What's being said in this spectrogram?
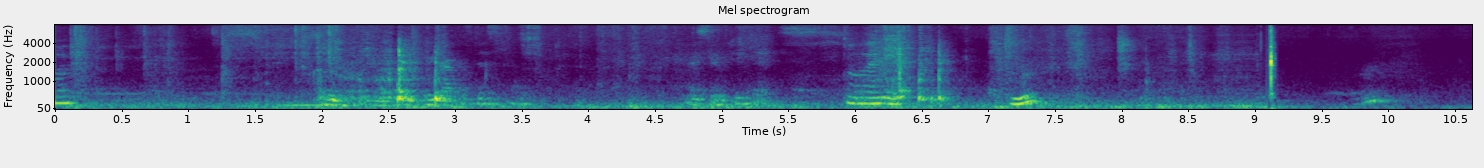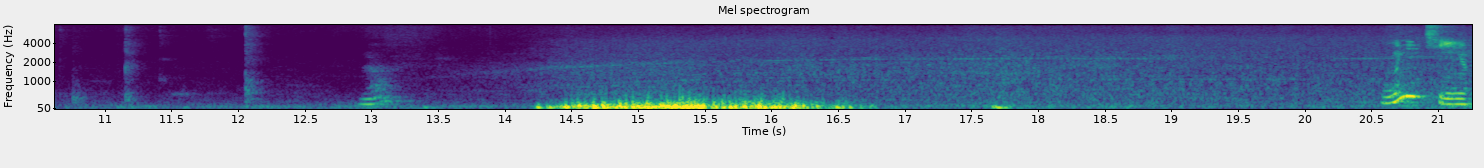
Eu vou pegar pra testar. É 110. Então ali. Hum? Não? Bonitinho.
